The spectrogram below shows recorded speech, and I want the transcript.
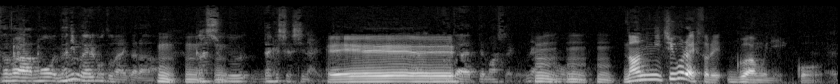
ただもう何もやることないから、うんうんうん合宿だけしかしない。へー。ことはやってましたけどね。うん、うん、うん。何日ぐらいそれ、グアムに、こう、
